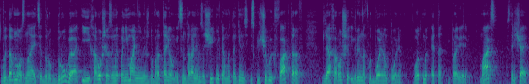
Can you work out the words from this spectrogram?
Вы давно знаете друг друга, и хорошее взаимопонимание между вратарем и центральным защитником – это один из ключевых факторов для хорошей игры на футбольном поле. Вот мы это и проверим. Макс, встречай.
